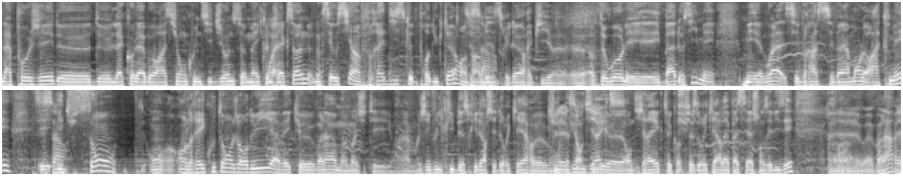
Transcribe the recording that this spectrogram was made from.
l'apogée de, de la collaboration Quincy Jones-Michael Ouais. Jackson. Donc c'est aussi un vrai disque de producteur. Enfin, bien Thriller et puis euh, Off the Wall et, et Bad aussi. Mais, mais voilà, c'est vrai, c'est vraiment leur acmé. Et tu sens, en, en le réécoutant aujourd'hui avec, euh, voilà, moi, moi j'étais, voilà, moi j'ai vu le clip de Thriller chez De Rucker. euh, Tu l'as l'a vu en direct euh, En direct quand Putain. De Rucker l'a passé à Champs-Élysées. Euh, ouais, voilà.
